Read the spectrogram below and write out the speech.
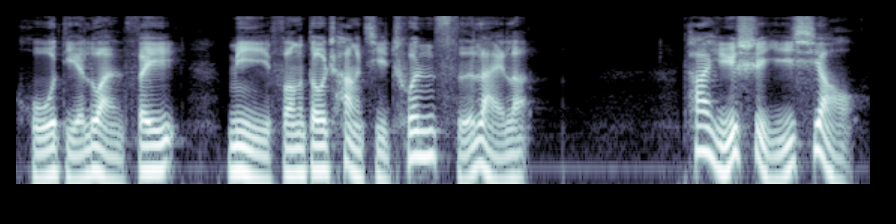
蝴蝶乱飞，蜜蜂都唱起春词来了。他于是一笑，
